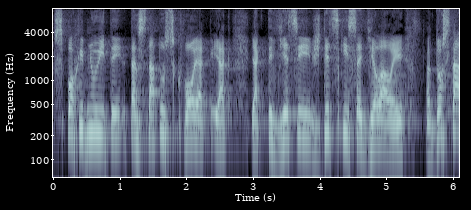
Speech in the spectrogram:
spochybňují ty, ten status quo, jak, jak, jak ty věci vždycky se dělaly, dostávají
